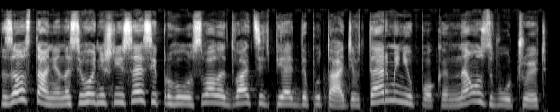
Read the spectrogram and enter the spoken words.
За останнє на сьогоднішній сесії проголосували 25 депутатів. Термінів поки не озвучують.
